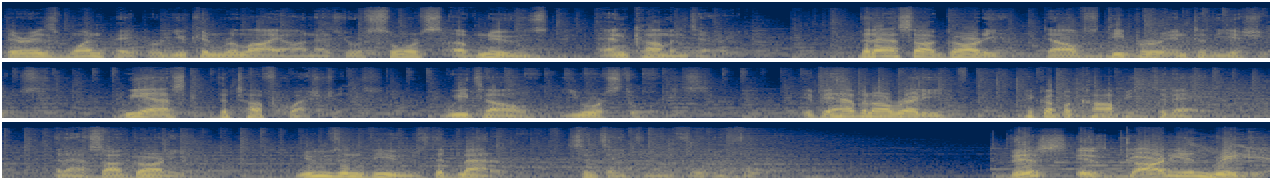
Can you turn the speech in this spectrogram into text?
there is one paper you can rely on as your source of news and commentary. The Nassau Guardian delves deeper into the issues. We ask the tough questions. We tell your stories. If you haven't already, pick up a copy today. The Nassau Guardian. News and views that matter since 1844. This is Guardian Radio,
